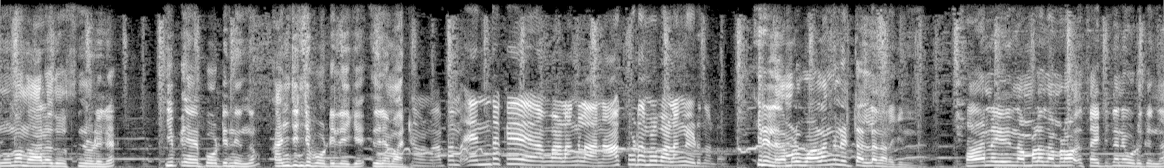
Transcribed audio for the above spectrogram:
മൂന്നോ നാലോ ദിവസത്തിനുള്ളിൽ ഈ പോട്ടിൽ നിന്നും അഞ്ചിഞ്ച് പോട്ടിലേക്ക് ഇതിനെ മാറ്റും. അപ്പം എന്തൊക്കെ വളങ്ങളാണ്? ആ കൂടെ നമ്മൾ വളങ്ങൾ ഇടുന്നുണ്ടോ? ഇല്ലില്ല നമ്മൾ വളങ്ങൾ ഇട്ടല്ല നിറയ്ക്കുന്നത്. സാധാരണ ഗതി നമ്മൾ നമ്മുടെ സൈറ്റിൽ തന്നെ കൊടുക്കുന്ന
